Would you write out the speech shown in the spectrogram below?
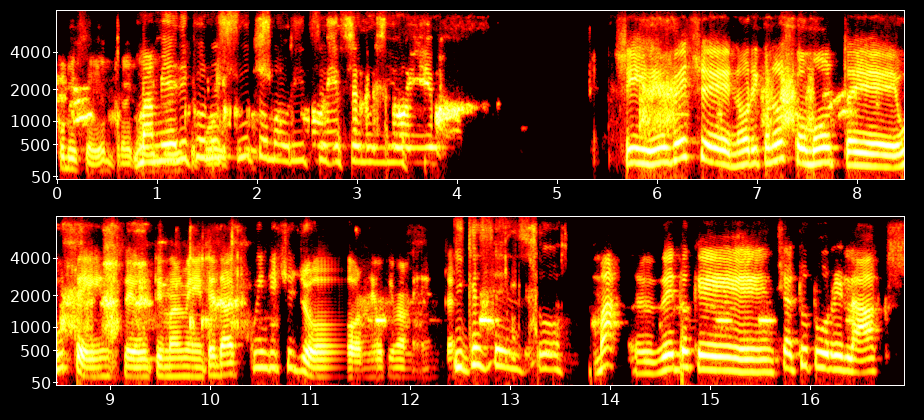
come sempre. Ma mi hai riconosciuto poi... Maurizio che sono io? Sì, invece non riconosco molte utenze ultimamente, da 15 giorni ultimamente. In che senso? Ma eh, vedo che c'è tutto un relax,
